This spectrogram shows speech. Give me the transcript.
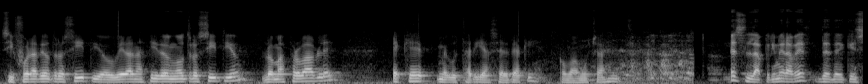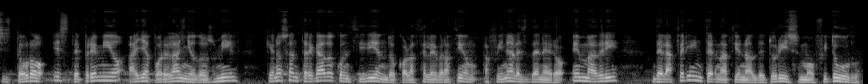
Si fuera de otro sitio, hubiera nacido en otro sitio, lo más probable es que me gustaría ser de aquí, como a mucha gente. Es la primera vez desde que se instauró este premio allá por el año 2000 que nos ha entregado coincidiendo con la celebración a finales de enero en Madrid de la Feria Internacional de Turismo FITUR,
